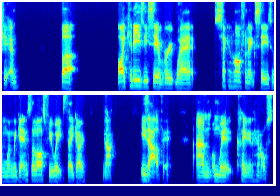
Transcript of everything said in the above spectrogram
GM, but I could easily see a route where second half of next season, when we get into the last few weeks, they go, no, he's out of here, um, and we're cleaning house.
